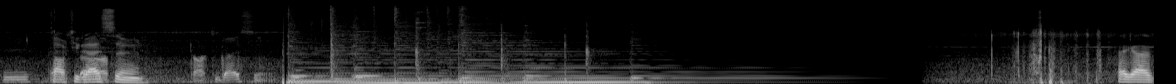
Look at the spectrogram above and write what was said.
see. Talk to you guys soon. Talk to you guys soon. Hey guys,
